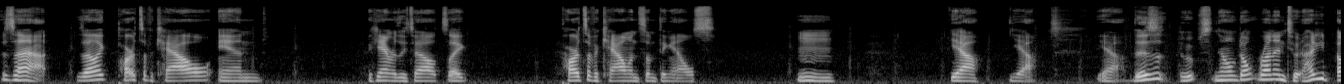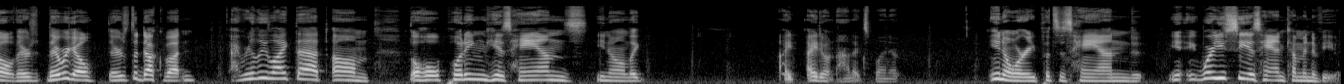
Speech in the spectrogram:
is that? Is that like parts of a cow and I can't really tell. It's like parts of a cow and something else. Hmm. Yeah. Yeah. Yeah. This is oops, no, don't run into it. How do you Oh, there's there we go. There's the duck button. I really like that um the whole putting his hands, you know, like I I don't know how to explain it. You know where he puts his hand where you see his hand come into view.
